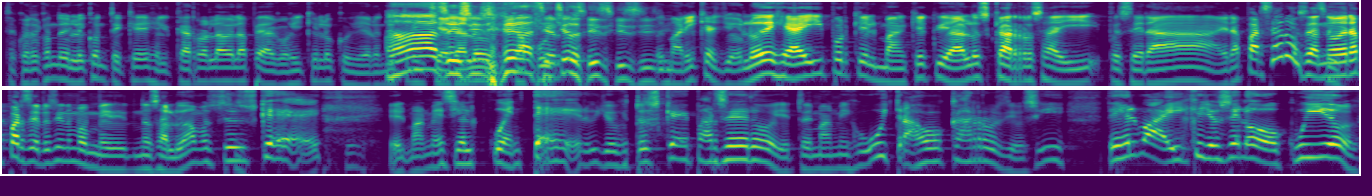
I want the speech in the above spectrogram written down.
¿Te acuerdas cuando yo le conté que dejé el carro al lado de la pedagógica y lo cogieron de trinchera los ah, cierto, capuchos? sí, sí, sí. Pues sí. marica, yo lo dejé ahí porque el man que cuidaba los carros ahí, pues era, era parcero, o sea, no era parcero, sino me- nos saludamos, entonces, ¿qué? El man me decía el cuentero, y yo, entonces, ¿qué, parcero? Y entonces el man me dijo, uy, trajo carros, y yo, sí, déjelo ahí que yo se lo cuido.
